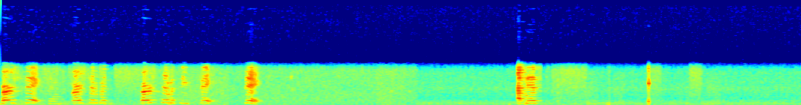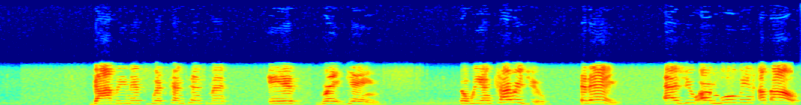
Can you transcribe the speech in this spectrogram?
Verse six in First Timothy, First Timothy six six. Godliness with contentment is great gain. So we encourage you today, as you are moving about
